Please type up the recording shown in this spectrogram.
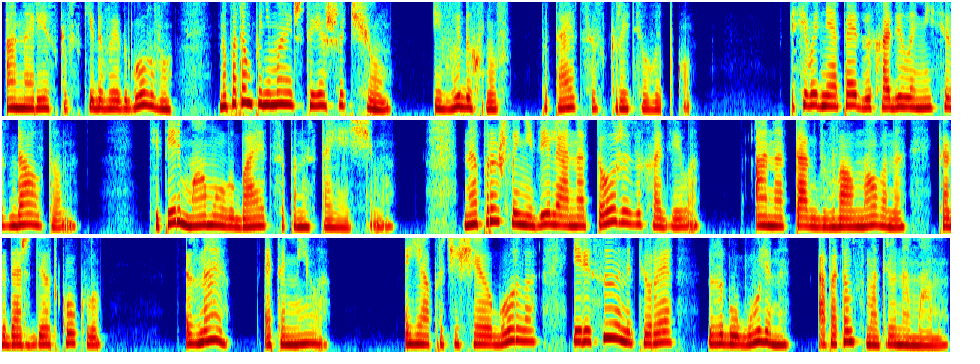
Она резко вскидывает голову, но потом понимает, что я шучу, и, выдохнув, пытается скрыть улыбку. Сегодня опять заходила миссис Далтон. Теперь мама улыбается по-настоящему. На прошлой неделе она тоже заходила. Она так взволнована, когда ждет куклу. Знаю, это мило. Я прочищаю горло и рисую на пюре загугулины, а потом смотрю на маму.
